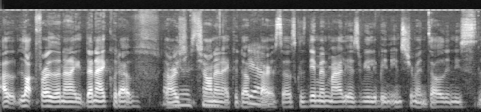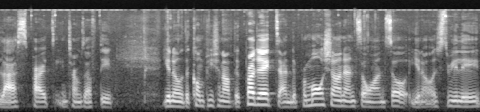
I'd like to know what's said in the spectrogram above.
a lot further than I than I could have, By or. Sean and I could have Yeah. by ourselves. Because Damian Marley has really been instrumental in this last part in terms of the, you know, the completion of the project and the promotion and so on. So you know, it's really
